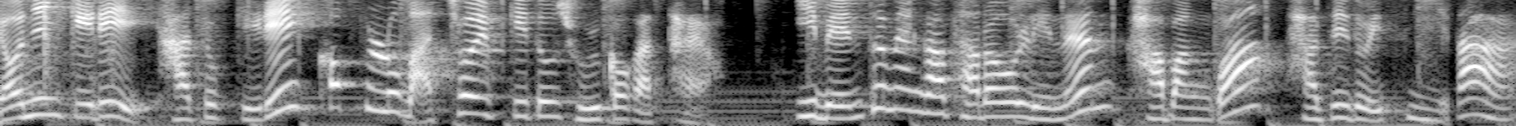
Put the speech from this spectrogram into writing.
연인끼리, 가족끼리, 커플로 맞춰 입기도 좋을 것 같아요. 이 맨투맨과 잘 어울리는 가방과 바지도 있습니다.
